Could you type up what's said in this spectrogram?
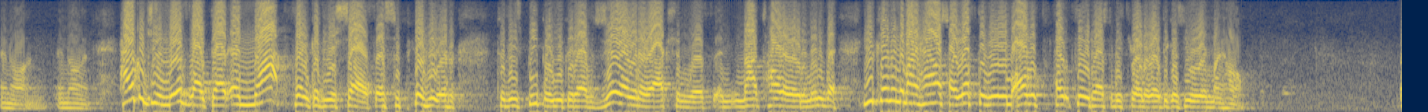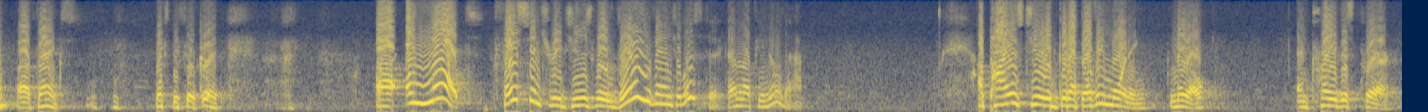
and on and on. How could you live like that and not think of yourself as superior to these people you could have zero interaction with and not tolerate in any way? You came into my house, I left the room, all the food has to be thrown away because you were in my home. Uh, thanks. Makes me feel good. Uh, and yet, first century Jews were very evangelistic. I don't know if you know that. A pious Jew would get up every morning, male, and pray this prayer.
